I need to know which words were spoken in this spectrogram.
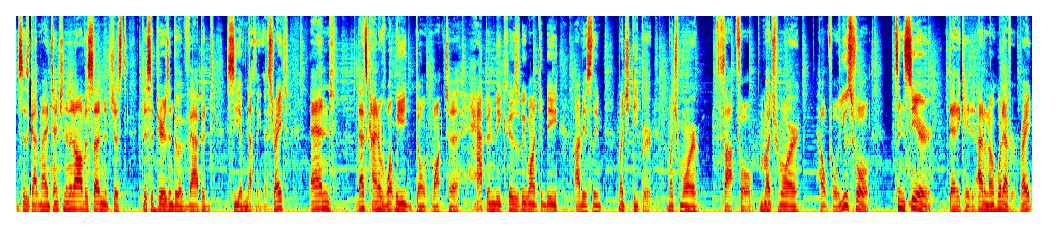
this has got my attention. And then all of a sudden, it just disappears into a vapid sea of nothingness, right? And that's kind of what we don't want to happen because we want to be obviously much deeper, much more thoughtful, much more helpful, useful, sincere, dedicated. I don't know, whatever, right?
